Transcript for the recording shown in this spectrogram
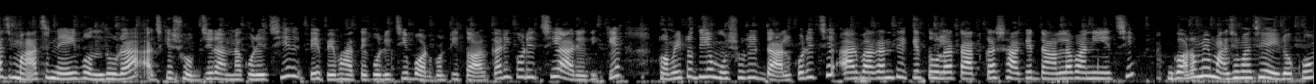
আজ মাছ নেই বন্ধুরা, আজকে সবজি রান্না করেছি, পেঁপে ভাতে করেছি, বরবটি তরকারি করেছি, আর এদিকে টমেটো দিয়ে মুসুরির ডাল করেছি, আর বাগান থেকে তোলা টাটকা শাকের ডালনা বানিয়েছি। গরমে মাঝে মাঝে এইরকম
